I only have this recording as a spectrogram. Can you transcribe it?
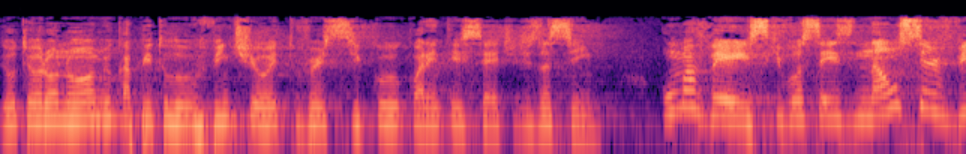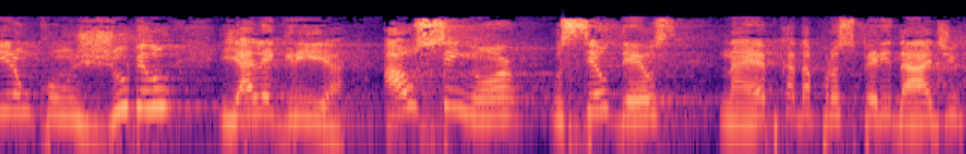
Deuteronômio, capítulo 28, versículo 47 diz assim: Uma vez que vocês não serviram com júbilo e alegria ao Senhor, o seu Deus, na época da prosperidade,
